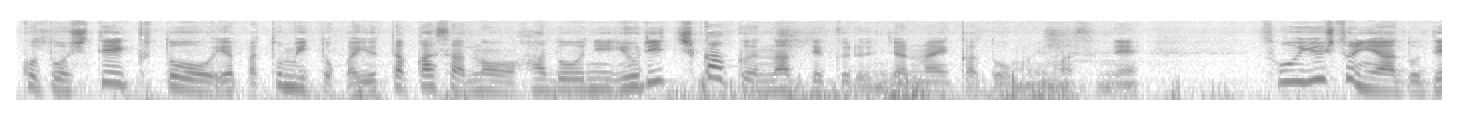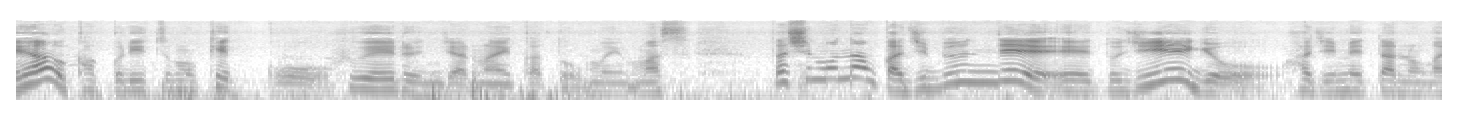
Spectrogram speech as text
ことをしていくとやっぱ富とか豊かさの波動により近くなってくるんじゃないかと思いますね。そういう人にあと出会う確率も結構増えるんじゃないかと思います。私もなんか自分で、えーと、自営業を始めたのが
